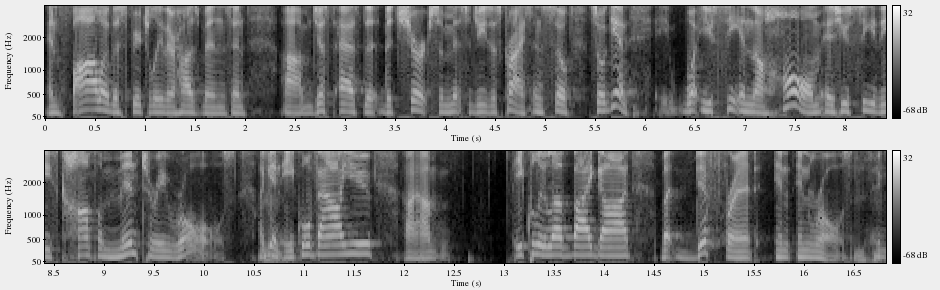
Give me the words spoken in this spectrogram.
and follow the spiritual leader of their husbands, and um, just as the the church submits to Jesus Christ, and so so again, what you see in the home is you see these complementary roles. Again, equal value. Um, equally loved by God, but different in, in roles. Mm-hmm.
